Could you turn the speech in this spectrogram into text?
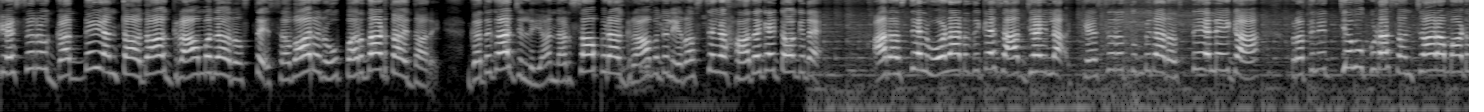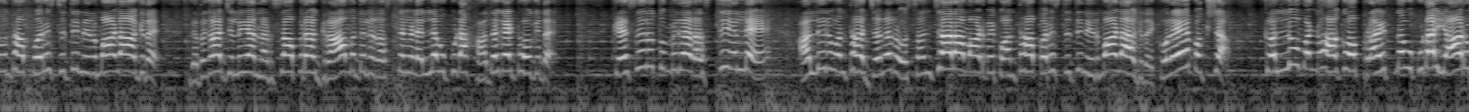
ಕೆಸರು ಗದ್ದೆಯಂತಾದ ಗ್ರಾಮದ ರಸ್ತೆ ಸವಾರರು ಪರದಾಡ್ತಾ ಇದ್ದಾರೆ. ಗದಗ ಜಿಲ್ಲೆಯ ನರಸಾಪುರ ಗ್ರಾಮದಲ್ಲಿ ರಸ್ತೆಗಳ ಹದಗೆಟ್ಟೋಗಿದೆ. ಆ ರಸ್ತೆಯಲ್ಲಿ ಓಡಾಡೋದಕ್ಕೆ ಸಾಧ್ಯ ಇಲ್ಲ. ಕೆಸರು ತುಂಬಿದ ರಸ್ತೆಯಲ್ಲೇ ಈಗ ಪ್ರತಿನಿತ್ಯವೂ ಕೂಡ ಸಂಚಾರ ಮಾಡುವಂತಹ ಪರಿಸ್ಥಿತಿ ನಿರ್ಮಾಣ ಆಗಿದೆ. ಗದಗ ಜಿಲ್ಲೆಯ ನರಸಾಪುರ ಗ್ರಾಮದಲ್ಲಿ ರಸ್ತೆಗಳೆಲ್ಲವೂ ಕೂಡ ಹದಗೆಟ್ಟು ಹೋಗಿದೆ ಕೆಸರು ತುಂಬಿದ ರಸ್ತೆಯಲ್ಲೇ ಅಲ್ಲಿರುವಂತಹ ಜನರು ಸಂಚಾರ ಮಾಡಬೇಕು ಅಂತಹ ಪರಿಸ್ಥಿತಿ ನಿರ್ಮಾಣ ಆಗಿದೆ. ಕೊನೆ ಪಕ್ಷ ಕಲ್ಲು ಮಣ್ಣು ಹಾಕುವ ಪ್ರಯತ್ನವೂ ಕೂಡ ಯಾರು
